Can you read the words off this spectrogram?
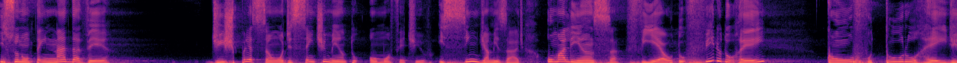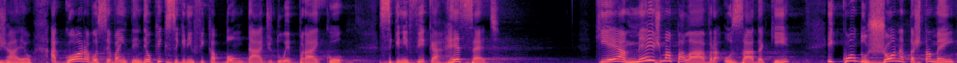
isso não tem nada a ver de expressão ou de sentimento homoafetivo, e sim de amizade. Uma aliança fiel do filho do rei com o futuro rei de Israel. Agora você vai entender o que, que significa bondade do hebraico, significa resed, que é a mesma palavra usada aqui E quando Jonatas também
